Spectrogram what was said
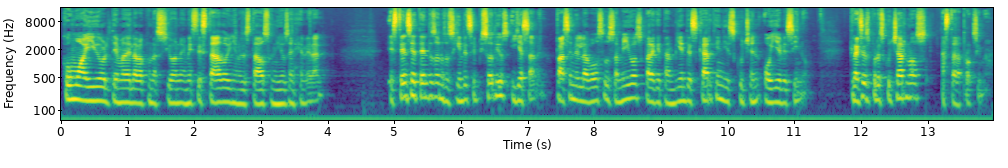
cómo ha ido el tema de la vacunación en este estado y en los Estados Unidos en general. Esténse atentos a nuestros siguientes episodios y ya saben, pásenle la voz a sus amigos para que también descarguen y escuchen Oye Vecino. Gracias por escucharnos. Hasta la próxima.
